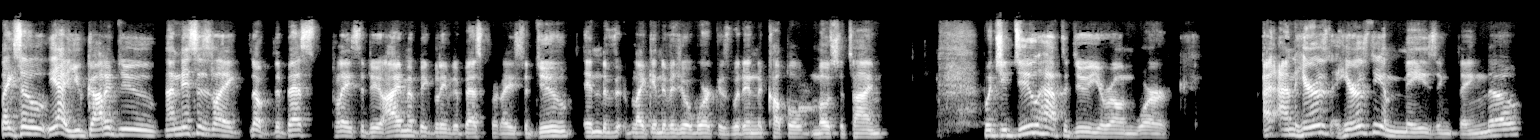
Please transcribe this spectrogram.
Like, so yeah, you got to do, and this is like, look, the best place to do. I'm a big believer. The best place to do indiv- like individual work is within the couple most of the time. But you do have to do your own work. And here's here's the amazing thing though.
